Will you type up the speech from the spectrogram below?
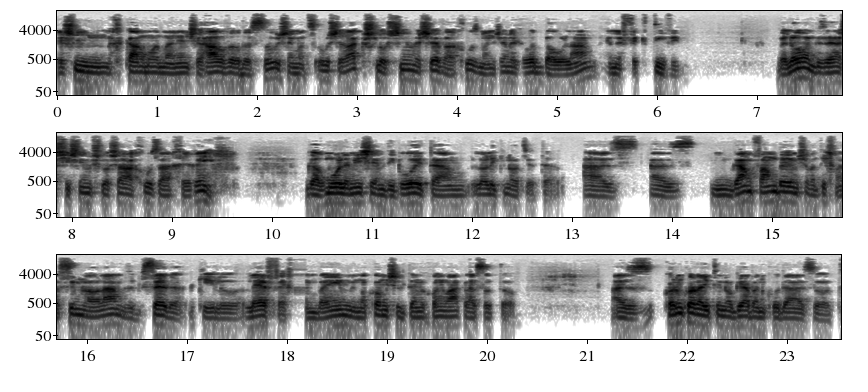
יש מחקר מאוד מעניין שהרווארד עשו, שמצאו שרק 37% מאנשי מכירות בעולם הם אפקטיביים. ולא רק זה, ה-63% האחרים גרמו למי שהם דיברו איתם לא לקנות יותר. אז, אז גם founders שנכנסים לעולם זה בסדר, כאילו להפך, הם באים ממקום שאתם יכולים רק לעשות טוב. אז קודם כל הייתי נוגע בנקודה הזאת,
